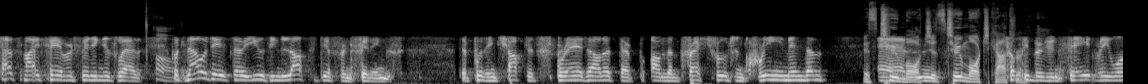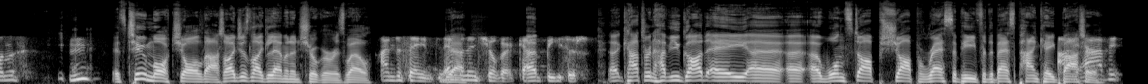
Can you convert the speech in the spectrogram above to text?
that's my favourite filling as well. Oh. But nowadays they're using lots of different fillings. They're putting chocolate spread on it. They're on them fresh fruit and cream in them. It's too Um, much, it's too much, Catherine. Some people are doing savoury ones. It's too much, all that. I just like lemon and sugar as well. I'm the same. Lemon Yeah. and sugar. Can't Um, beat it. Uh, Catherine, have you got a, uh, a, a one stop shop recipe for the best pancake batter? I have, it,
